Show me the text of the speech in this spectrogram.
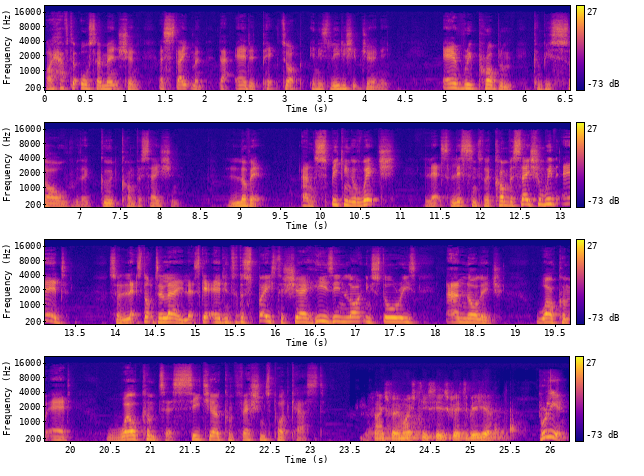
I have to also mention a statement that Ed had picked up in his leadership journey. Every problem can be solved with a good conversation. Love it. And speaking of which, let's listen to the conversation with Ed. So let's not delay, let's get Ed into the space to share his enlightening stories and knowledge. Welcome, Ed. Welcome to CTO Confessions podcast. Thanks very much, TC. It's great to be here. Brilliant.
